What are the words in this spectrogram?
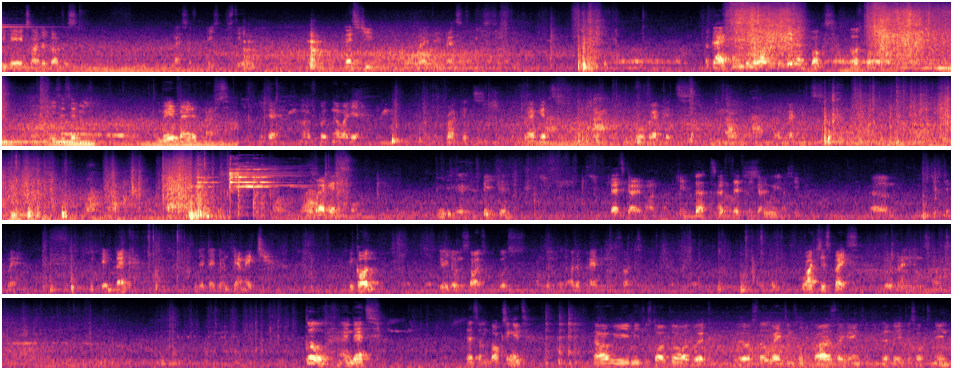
I'm actually very excited about this massive piece of steel. That's cheap. I do massive pieces of steel. Okay, and the last, the seventh box. Last box. This is seven. I'm very bad at maths. Okay, I've got no idea. Brackets. Brackets. More brackets. More brackets. Brackets. BDS suspension. That's going on. Jeep. That's gonna look definitely going sweet. on my Jeep. Um, let's just check where. Put them back so that they don't damage. We can't do it on the sides because I'm going to put other branding on the sides. Watch the space for the branding on the sides. Cool, and that's that's unboxing it. Now we need to start the hard work. We are still waiting for the tires. They're going to deliver it this afternoon.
